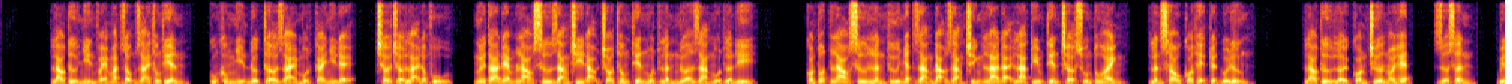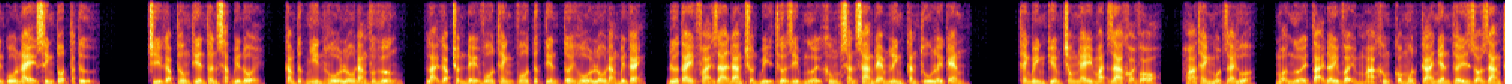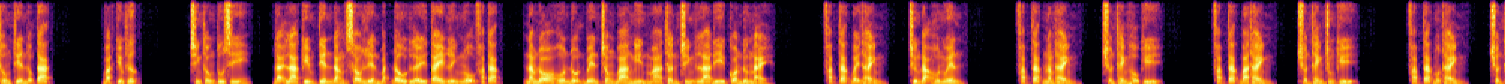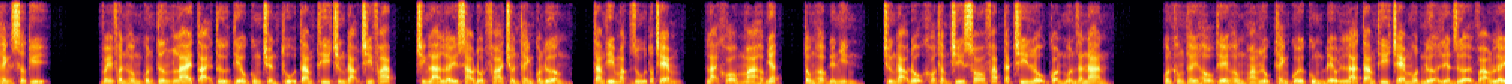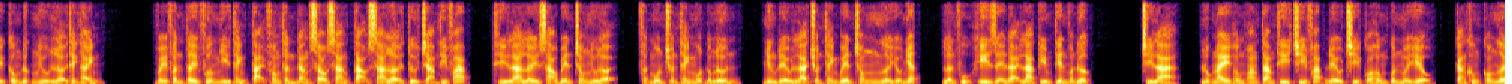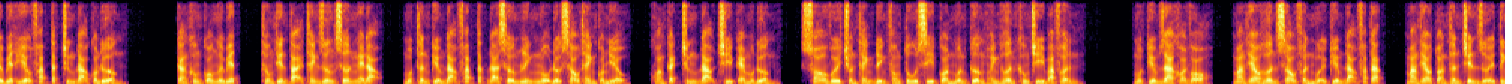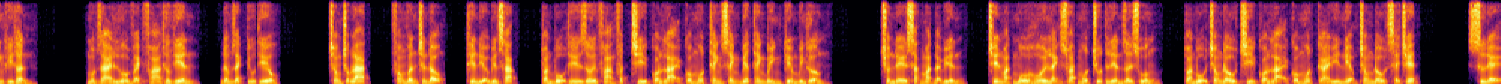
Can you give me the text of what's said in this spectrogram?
Lao tử nhìn vẻ mặt rộng rãi thông thiên, cũng không nhịn được thở dài một cái nhị đệ, chờ trở lại đậu phủ, người ta đem lão sư giảng chi đạo cho thông thiên một lần nữa giảng một lần đi. Còn tốt lao sư lần thứ nhất giảng đạo giảng chính là đại la kim tiên trở xuống tu hành, lần sau có thể tuyệt đối đừng. Lao tử lời còn chưa nói hết, giữa sân, biến cố này sinh tốt tạc tử. Chỉ gặp thông thiên thần sắc biến đổi, căm tức nhìn hồ lô đằng phương hướng, lại gặp chuẩn đề vô thanh vô tức tiến tới hồ lô đằng bên cạnh, đưa tay phải ra đang chuẩn bị thừa dịp người không sẵn sàng đem linh căn thu lấy keng. Thanh bình kiếm trong nháy mắt ra khỏi vỏ, hóa thành một giải lụa mọi người tại đây vậy mà không có một cá nhân thấy rõ ràng thông tin động tác. Bạt kiếm thức. Chính thống tu sĩ, đại la kim tiên đằng sau liền bắt đầu lấy tay lĩnh nộ pháp tắc, năm đó hỗn độn bên trong ba nghìn mà thần chính là đi con đường này. Pháp tắc bảy thành, chứng đạo hôn nguyên. Pháp tắc năm thành, chuẩn thánh hậu kỳ. Pháp tắc ba thành, chuẩn thánh trung kỳ. Pháp tắc một thành, chuẩn thánh sơ kỳ. Về phần hồng quân tương lai tại tử tiêu cung truyền thụ tam thi chứng đạo chi pháp, chính là lấy xảo đột phá chuẩn thánh con đường, tam thi mặc dù tốt chém, lại khó mà hợp nhất, tổng hợp đến nhìn, chứng đạo độ khó thậm chí so pháp tắc chi lộ còn muốn gian nan quân không thấy hậu thế hồng hoang lục thánh cuối cùng đều là tam thi chém một nửa liền dựa vào lấy công đức mưu lợi thành thánh. Về phần tây phương nhị thánh tại phong thần đằng sau sáng tạo xá lợi từ trạm thi pháp, thì là lấy xảo bên trong mưu lợi, phật môn chuẩn thánh một đồng lớn, nhưng đều là chuẩn thánh bên trong người yếu nhất, lấn phụ khi dễ đại la kim tiên vẫn được. Chỉ là, lúc này hồng hoang tam thi chi pháp đều chỉ có hồng quân mới hiểu, càng không có người biết hiểu pháp tắc chứng đạo con đường. Càng không có người biết, thông thiên tại thanh dương sơn nghe đạo, một thân kiếm đạo pháp tắc đã sớm lĩnh ngộ được sáu thành còn nhiều, khoảng cách chứng đạo chỉ kém một đường, so với chuẩn thánh đỉnh phong tu sĩ còn muốn cường hoành hơn không chỉ ba phần một kiếm ra khỏi vỏ, mang theo hơn sáu phần mười kiếm đạo pháp tắc, mang theo toàn thân trên dưới tinh khí thần. Một giải lụa vạch phá thương thiên, đâm rách cửu tiêu. Trong chốc lát, phong vân chấn động, thiên địa biến sắc, toàn bộ thế giới phảng phất chỉ còn lại có một thanh xanh biết thanh bình kiếm bình thường. Chuẩn đề sắc mặt đại biến, trên mặt mồ hôi lạnh soát một chút liền rơi xuống, toàn bộ trong đầu chỉ còn lại có một cái ý niệm trong đầu sẽ chết. Sư đệ,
